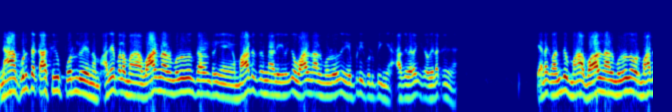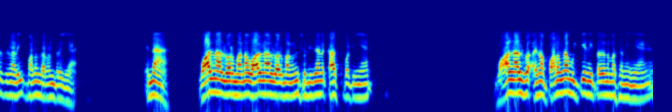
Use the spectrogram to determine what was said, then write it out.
நான் கொடுத்த காசுக்கு பொருள் வேணும். அதே போல வாழ்நாள் முழுவதும் தரன்றீங்க. எங்க மாற்றுத்திறனாளிகளுக்கு வாழ்நாள் முழுவதும் எப்படி கொடுப்பீங்க? அது விளக்கு விளக்குங்க. எனக்கு வந்து மா வாழ்நாள் முழுவதும் ஒரு மாற்றுத்திறனாளிக்கு பணம் தரன்றீங்க. என்ன? வாழ்நாள் வருமானம் வாழ்நாள் வருமானம்னு சொல்லி தானே காசு போட்டீங்க? வாழ்நாள் பணம் தான் முக்கியம். இப்போ நம்ம சொன்னீங்க.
